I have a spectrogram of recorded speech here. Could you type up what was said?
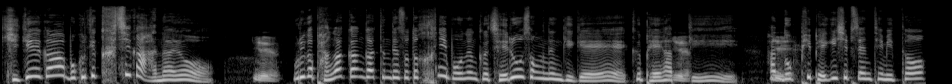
기계가 뭐 그렇게 크지가 않아요. 예. 우리가 방앗간 같은 데서도 흔히 보는 그 재료 섞는 기계, 그 배합기. 한 예. 높이 120cm,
